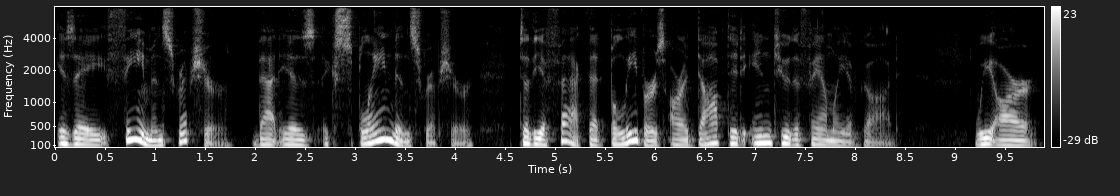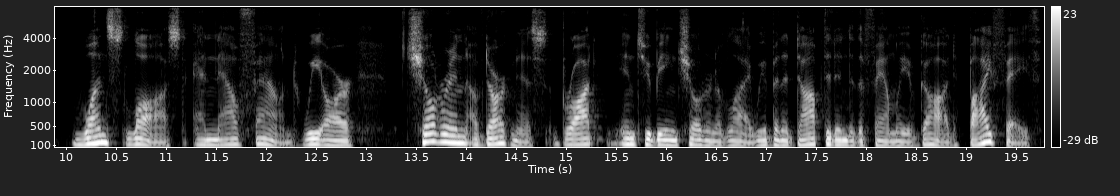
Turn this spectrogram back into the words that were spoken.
is a theme in Scripture that is explained in Scripture to the effect that believers are adopted into the family of God. We are once lost and now found. We are children of darkness brought into being children of light. We've been adopted into the family of God by faith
